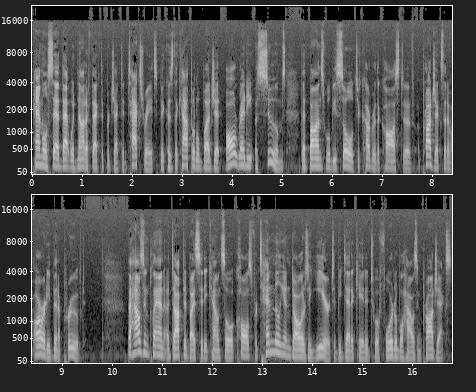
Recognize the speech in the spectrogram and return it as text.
Hamill said that would not affect the projected tax rates because the capital budget already assumes that bonds will be sold to cover the cost of projects that have already been approved. The housing plan adopted by City Council calls for $10 million a year to be dedicated to affordable housing projects.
